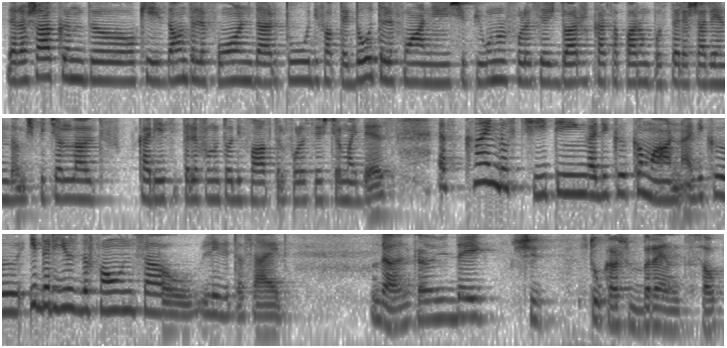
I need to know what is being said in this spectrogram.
Dar așa când, uh, ok, îți dau un telefon, dar tu de fapt ai două telefoane și pe unul folosești doar ca să apară în postări așa random și pe celălalt care este telefonul tău de fapt, îl folosești cel mai des, that's kind of cheating, adică, come on, adică either use the phone sau leave it aside. Da, adică idei și tu ca și brand sau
